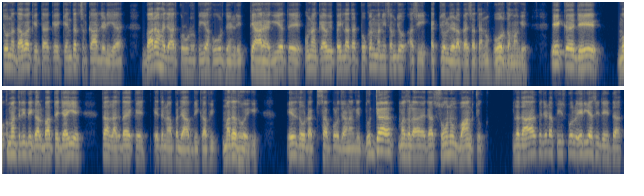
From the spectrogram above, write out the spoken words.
ਤੇ ਉਹਨਾਂ ਦਾਅਵਾ ਕੀਤਾ ਕਿ ਕੇਂਦਰ ਸਰਕਾਰ ਜਿਹੜੀ ਹੈ 12000 ਕਰੋੜ ਰੁਪਈਆ ਹੋਰ ਦੇਣ ਲਈ ਤਿਆਰ ਹੈਗੀ ਹੈ ਤੇ ਉਹਨਾਂ ਕਿਹਾ ਵੀ ਪਹਿਲਾਂ ਤਾਂ ਟੋਕਨ ਮਨੀ ਸਮਝੋ, ਅਸੀਂ ਐਕਚੁਅਲ ਜਿਹੜਾ ਪੈਸਾ ਤੁਹਾਨੂੰ ਹੋਰ ਦਵਾਂਗੇ। ਇੱਕ ਜੇ ਮੁੱਖ ਮੰਤਰੀ ਦੀ ਗੱਲਬਾਤ ਤੇ ਜਾਈਏ ਤਾਂ ਲੱਗਦਾ ਹੈ ਕਿ ਇਹਦੇ ਨਾਲ ਪੰਜਾਬ ਦੀ ਕਾਫੀ ਮਦਦ ਹੋਏਗੀ। ਇਹਦੇ ਤੋਂ ਡਾਕਟਰ ਸਾਹਿਬ ਕੋਲ ਜਾਣਾਂਗੇ। ਦੂਜਾ ਮਸਲਾ ਹੈਗਾ ਸੋਨਮ ਵਾਂਗਚੁਕ। ਲਦਾਖ ਜਿਹੜਾ ਪੀਸਫੁਲ ਏਰੀਆ ਸੀ ਦੇਸ਼ ਦਾ,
